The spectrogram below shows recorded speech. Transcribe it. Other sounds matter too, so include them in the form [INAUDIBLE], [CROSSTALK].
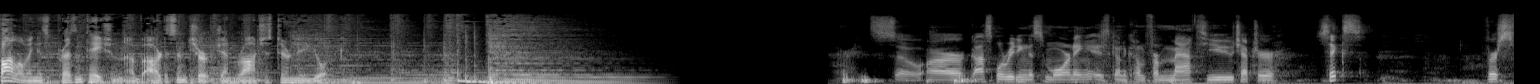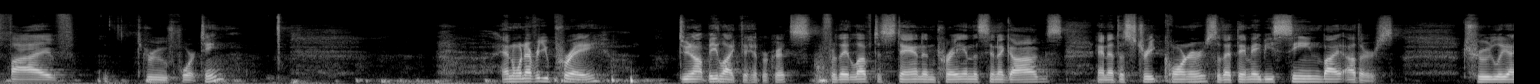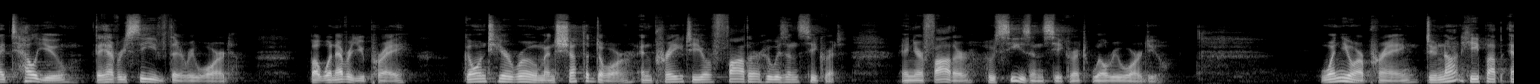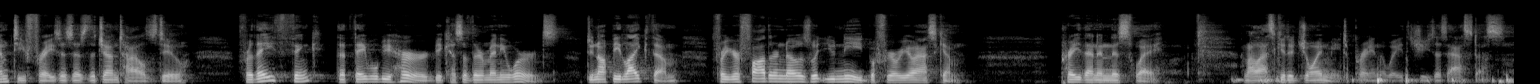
following is a presentation of Artisan Church in Rochester, New York. All right, so our gospel reading this morning is going to come from Matthew chapter 6, verse 5 through 14. And whenever you pray, do not be like the hypocrites, for they love to stand and pray in the synagogues and at the street corners so that they may be seen by others. Truly I tell you, they have received their reward. But whenever you pray, go into your room and shut the door and pray to your Father who is in secret, and your Father who sees in secret will reward you. When you are praying, do not heap up empty phrases as the Gentiles do, for they think that they will be heard because of their many words. Do not be like them, for your Father knows what you need before you ask Him. Pray then in this way. And I'll ask you to join me to pray in the way that Jesus asked us.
